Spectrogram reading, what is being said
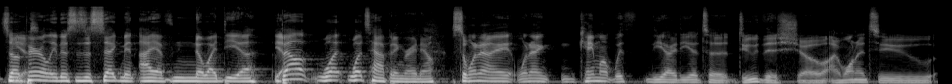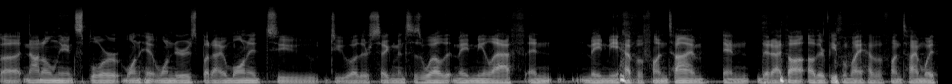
So Yes. apparently this is a segment I have no idea Yeah. about what what's happening right now. So when I when I came up with the idea to do this show, I wanted to uh, not only explore one hit wonders, but I wanted to do other segments as well that made me laugh and made me have a fun time, and that I thought other people might have a fun time with.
